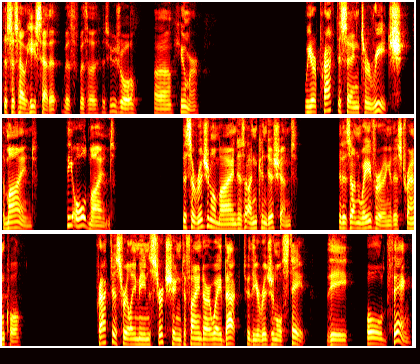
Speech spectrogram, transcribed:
this is how he said it with, with a, his usual uh, humor. We are practicing to reach the mind the old mind. This original mind is unconditioned, it is unwavering, it is tranquil. Practice really means searching to find our way back to the original state, the old thing.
